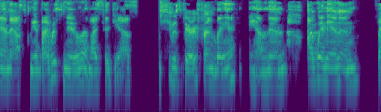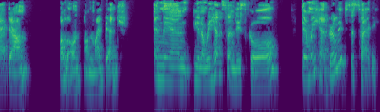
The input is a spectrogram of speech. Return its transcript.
and asked me if I was new, and I said yes. She was very friendly, and then I went in and sat down alone on my bench. And then, you know, we had Sunday school, then we had Relief Society.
